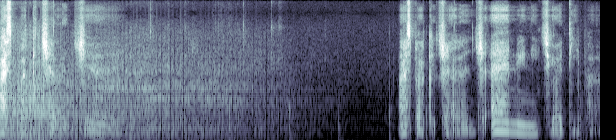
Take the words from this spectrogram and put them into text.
Ice bucket challenge. Ice bucket challenge. And we need to go deeper.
